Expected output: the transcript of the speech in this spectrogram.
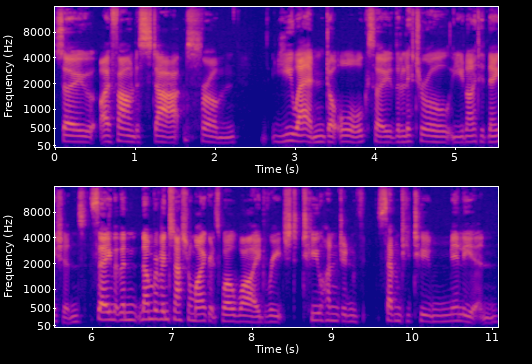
So i found a stat from un.org so the literal united nations saying that the number of international migrants worldwide reached 272 million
